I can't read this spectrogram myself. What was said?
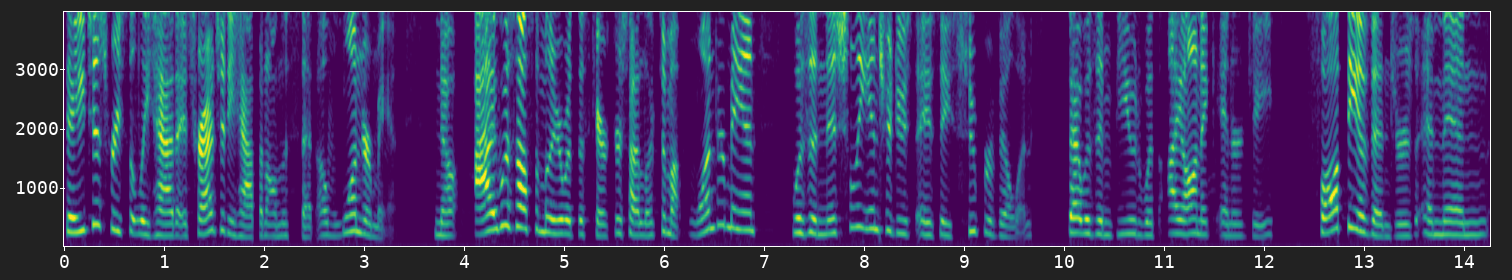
they just recently had a tragedy happen on the set of Wonder Man. Now, I was not familiar with this character, so I looked him up. Wonder Man was initially introduced as a supervillain that was imbued with ionic energy, fought the Avengers, and then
